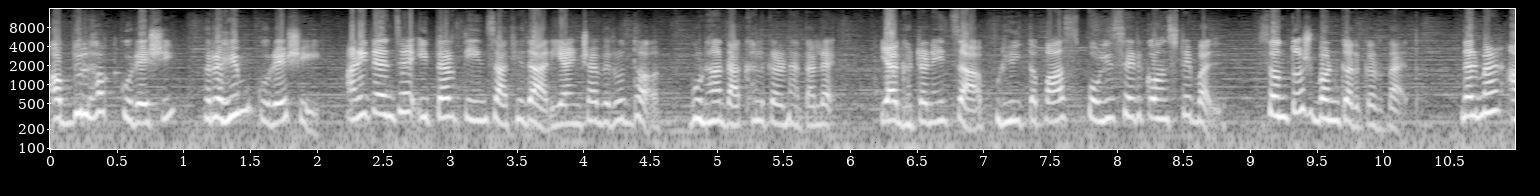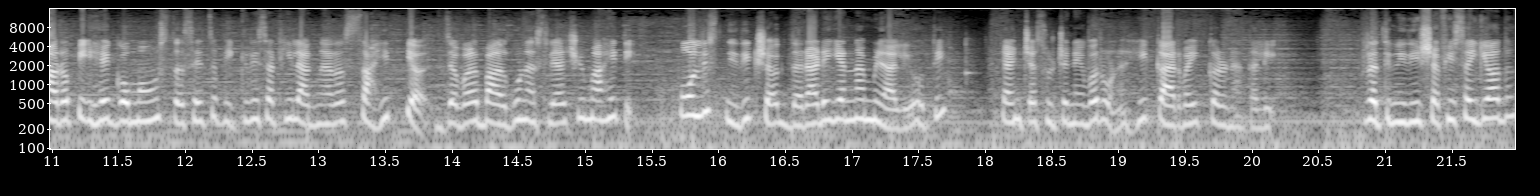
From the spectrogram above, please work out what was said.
अब्दुल हक कुरेशी रहीम कुरेशी आणि त्यांचे इतर तीन साथीदार यांच्या विरुद्ध गुन्हा दाखल करण्यात आलाय. या घटनेचा पुढील तपास police head constable Santosh Bankar करतायत. दरम्यान आरोपी हे गोमांस तसेच विक्रीसाठी लागणारं साहित्य जवळ बाळगून असल्याची माहिती पोलीस निरीक्षक दराडे यांना मिळाली होती. त्यांच्या सूचनेवरून ही कारवाई करण्यात आली. प्रतिनिधी Shafi Sayyad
